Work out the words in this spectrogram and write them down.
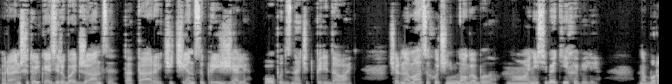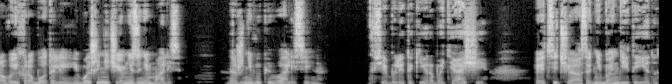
Раньше только азербайджанцы, татары, чеченцы приезжали, опыт, значит, передавать. Черномазых очень много было, но они себя тихо вели. На буровых работали и больше ничем не занимались. Даже не выпивали сильно. Все были такие работящие, это сейчас одни бандиты едут.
